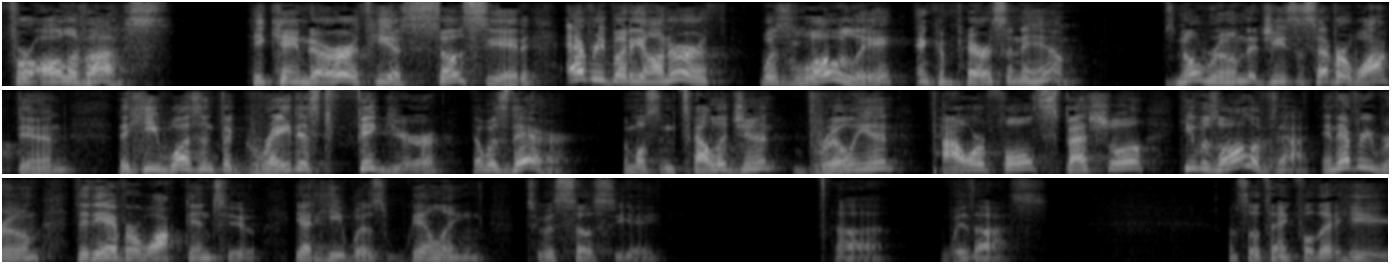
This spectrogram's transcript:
for all of us. He came to earth, he associated, everybody on earth was lowly in comparison to him. There's no room that Jesus ever walked in that he wasn't the greatest figure that was there. The most intelligent, brilliant, powerful, special. He was all of that in every room that he ever walked into. Yet he was willing to associate uh, with us. I'm so thankful that he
